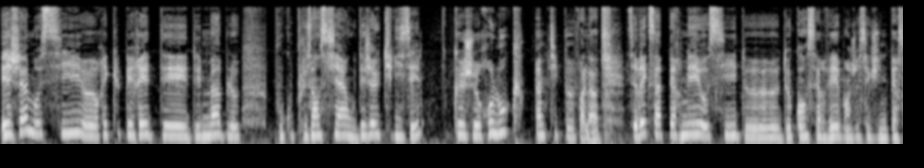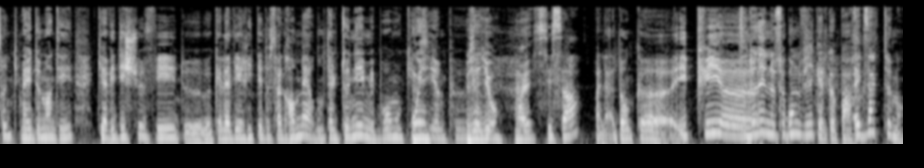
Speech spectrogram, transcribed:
Et j'aime aussi euh, récupérer des, des meubles beaucoup plus anciens ou déjà utilisés que je relook un petit peu. Voilà. C'est vrai que ça permet aussi de, de conserver. Bon, je sais que j'ai une personne qui m'avait demandé qui avait des chevets de qu'elle avait hérité de sa grand-mère dont elle tenait, mais bon, qui Oui. était un peu. Vieillot, ouais. C'est ça. Voilà. Donc euh, et puis. euh, C'est donner une seconde vie quelque part. Exactement,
